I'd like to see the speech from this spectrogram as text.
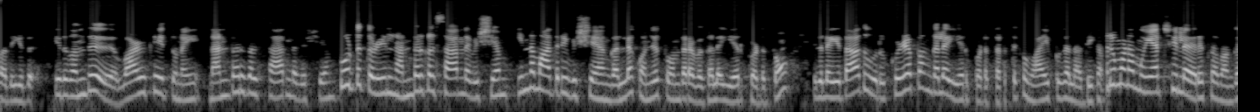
பதியுது. இது வந்து வாழ்க்கை துணை நண்பர்கள் சார்ந்த விஷயம் கூட்டு தொழில் நண்பர்கள் சார்ந்த விஷயம் இந்த மாதிரி விஷயங்கள்ல கொஞ்சம் தொந்தரவுகளை ஏற்படுத்தும். இதுல ஏதாவது ஒரு குழப்பங்களை ஏற்படுத்துறதுக்கு வாய்ப்புகள் அதிகம். திருமண முயற்சியில இருக்கவங்க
